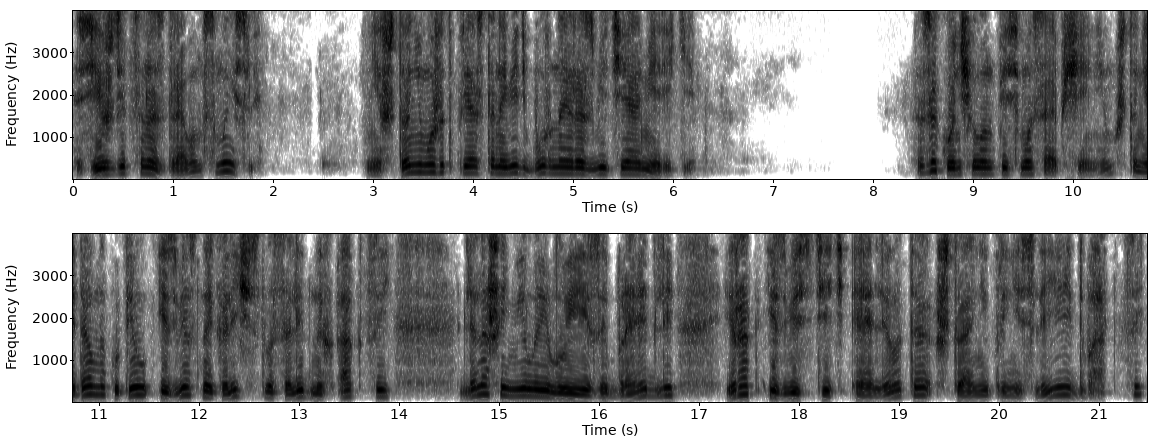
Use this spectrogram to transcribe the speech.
зиждется на здравом смысле. Ничто не может приостановить бурное развитие Америки. Закончил он письмо сообщением, что недавно купил известное количество солидных акций для нашей милой Луизы Брэдли и рад известить Эллиота, что они принесли ей 20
